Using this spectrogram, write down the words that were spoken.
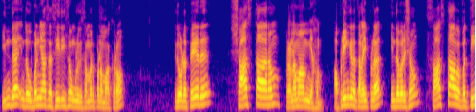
இந்த இந்த உபன்யாச சீரீஸை உங்களுக்கு சமர்ப்பணமாக்குறோம். இதோட பேர் சாஸ்தாரம் பிரணமாமியகம். அப்படிங்கிற தலைப்பில் இந்த வருஷம் சாஸ்தாவை பற்றி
